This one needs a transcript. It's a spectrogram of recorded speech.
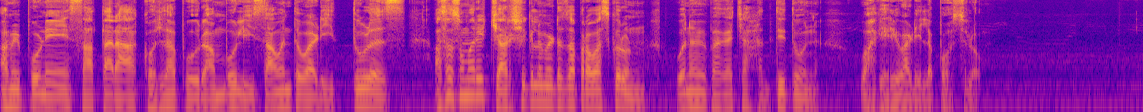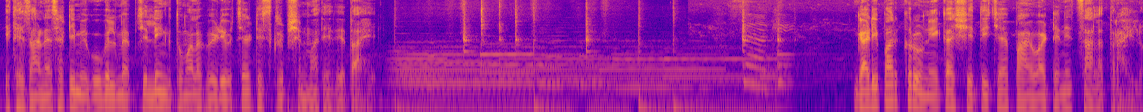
आम्ही पुणे सातारा कोल्हापूर आंबोली सावंतवाडी तुळस असा सुमारे चारशे किलोमीटरचा प्रवास करून वनविभागाच्या हद्दीतून वाघेरीवाडीला पोहोचलो. इथे जाण्यासाठी मी गुगल मॅपची लिंक तुम्हाला व्हिडिओच्या डिस्क्रिप्शनमध्ये देत आहे. गाडी पार्क करून एका शेतीच्या पायवाटेने चालत राहिलो.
